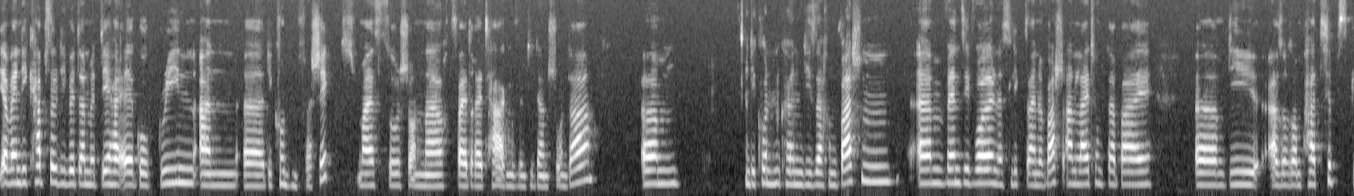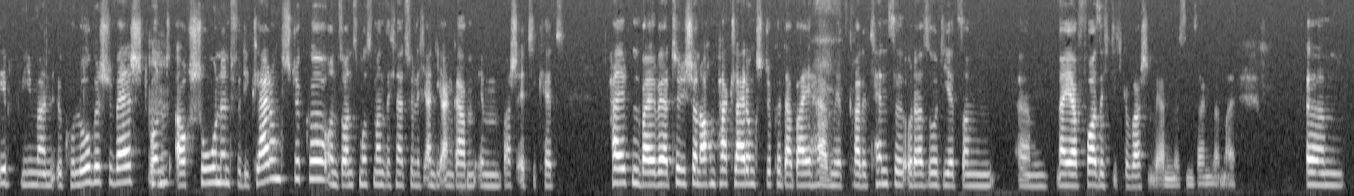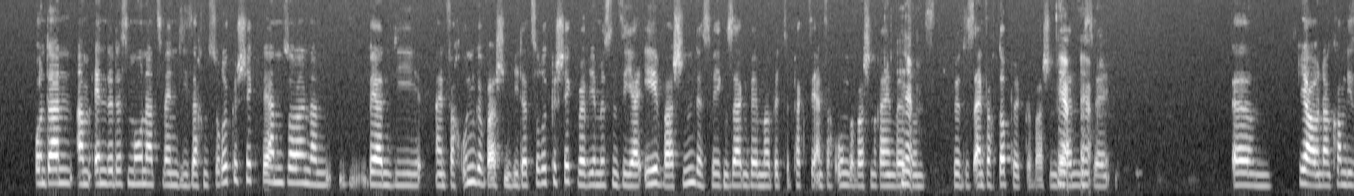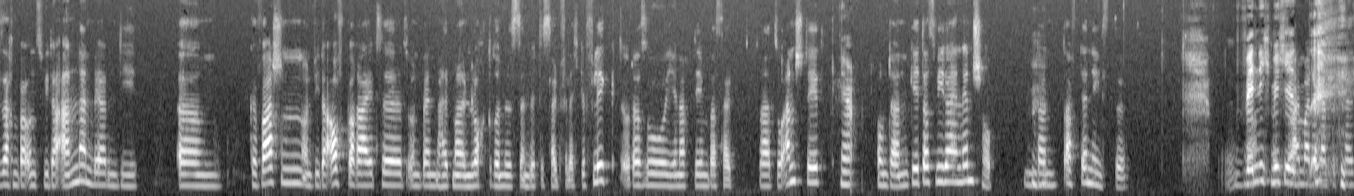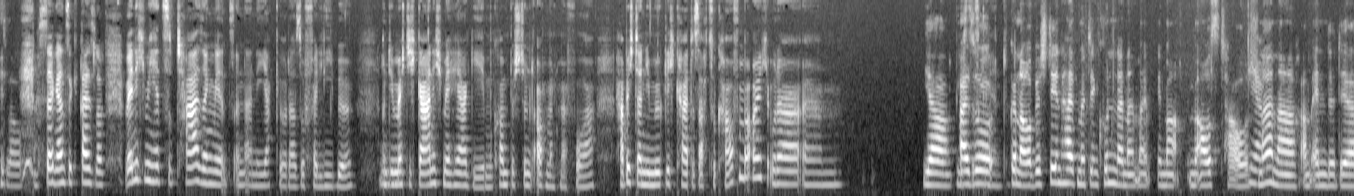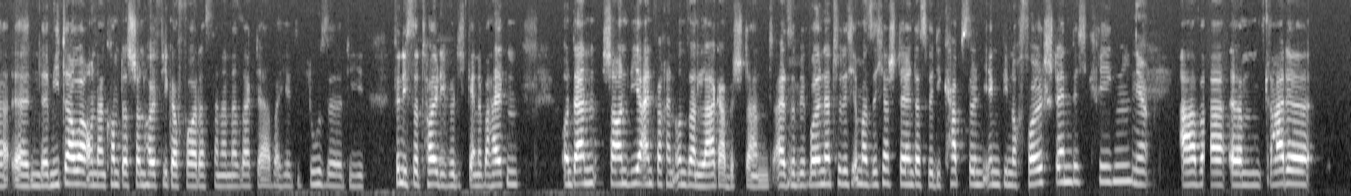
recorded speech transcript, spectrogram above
Ja, wenn die Kapsel, die wird dann mit DHL Go Green an äh, die Kunden verschickt. Meist so schon nach zwei, drei Tagen sind die dann schon da. Ähm, die Kunden können die Sachen waschen, ähm, wenn sie wollen. Es liegt eine Waschanleitung dabei die also so ein paar Tipps gibt, wie man ökologisch wäscht mhm. und auch schonend für die Kleidungsstücke. Und sonst muss man sich natürlich an die Angaben im Waschetikett halten, weil wir natürlich schon auch ein paar Kleidungsstücke dabei haben, jetzt gerade Tänzel oder so, die jetzt so, ähm, naja, vorsichtig gewaschen werden müssen, sagen wir mal. Ähm, und dann am Ende des Monats, wenn die Sachen zurückgeschickt werden sollen, dann werden die einfach ungewaschen wieder zurückgeschickt, weil wir müssen sie ja eh waschen. Deswegen sagen wir immer, bitte packt sie einfach ungewaschen rein, weil ja. sonst wird es einfach doppelt gewaschen werden. Ja, ja. Ähm, ja, und dann kommen die Sachen bei uns wieder an, dann werden die ähm, gewaschen und wieder aufbereitet. Und wenn halt mal ein Loch drin ist, dann wird es halt vielleicht geflickt oder so, je nachdem, was halt gerade so ansteht. Ja. Und dann geht das wieder in den Shop. Und mhm. dann darf der nächste. Wenn ja, ich mich jetzt. Einmal der ganze Kreislauf. ist der ganze Kreislauf. Wenn ich mich jetzt total, sagen wir jetzt, in eine Jacke oder so verliebe und mhm. die möchte ich gar nicht mehr hergeben, kommt bestimmt auch manchmal vor. Habe ich dann die Möglichkeit, das auch zu kaufen bei euch oder? Ähm, ja, also genau, wir stehen halt mit den Kunden dann immer im Austausch, ja. ne, nach am Ende der, äh, der Mietdauer und dann kommt das schon häufiger vor, dass dann einer sagt, ja, aber hier die Bluse, die finde ich so toll, die würde ich gerne behalten. Und dann schauen wir einfach in unseren Lagerbestand. Also mhm. wir wollen natürlich immer sicherstellen, dass wir die Kapseln irgendwie noch vollständig kriegen. Ja. Aber ähm, gerade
